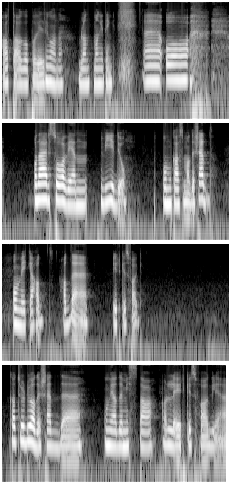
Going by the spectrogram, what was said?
hata å gå på videregående, blant mange ting. Eh, og, og der så vi en video om hva som hadde skjedd om vi ikke hadde, hadde yrkesfag. Hva tror du hadde skjedd eh, om vi hadde mista alle yrkesfaglige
